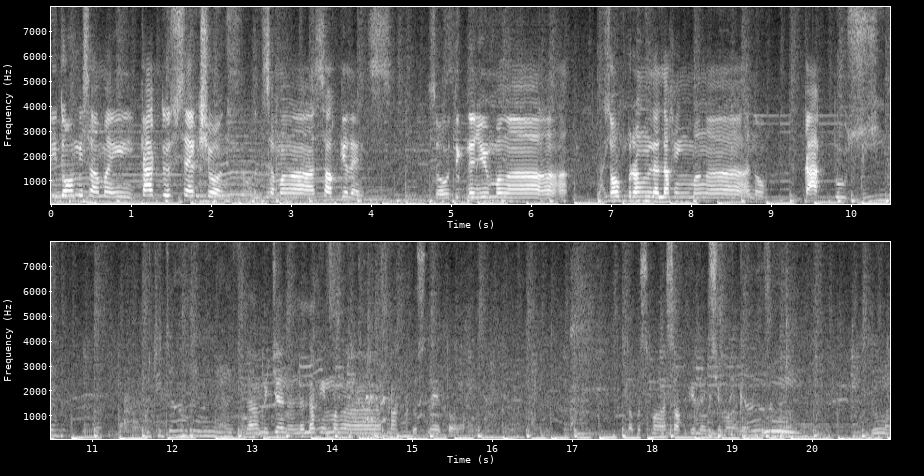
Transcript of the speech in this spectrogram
Dito kami sa may cactus section sa mga succulents. So, tignan nyo yung mga sobrang lalaking mga ano, cactus. Dami dyan, ang lalaking mga cactus nito. Tapos mga succulents yung mga. Doon.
